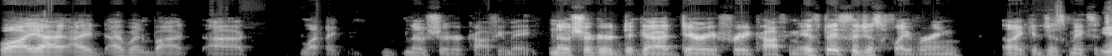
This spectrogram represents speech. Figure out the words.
well, yeah, I, I- went and bought, uh, like, no sugar coffee mate, no sugar, uh, dairy free coffee mate. It's basically just flavoring. Like, it just makes it taste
